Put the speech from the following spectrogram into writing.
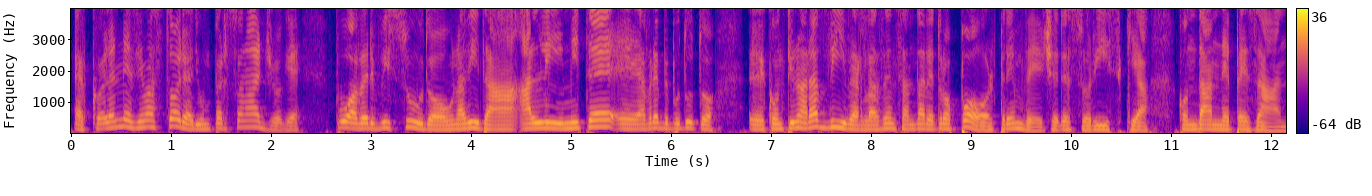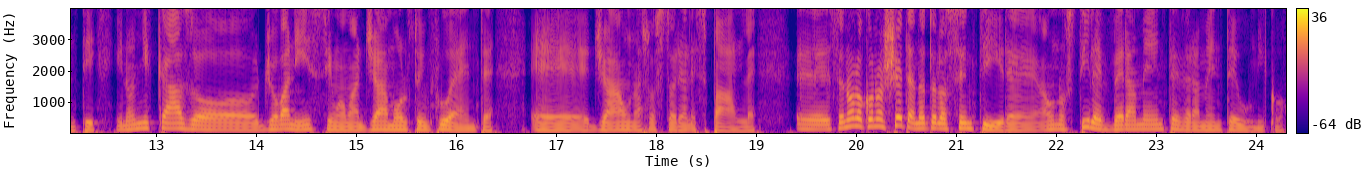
Ecco, è l'ennesima storia di un personaggio che può aver vissuto una vita al limite e avrebbe potuto eh, continuare a viverla senza andare troppo oltre, invece adesso rischia condanne pesanti. In ogni caso, giovanissimo, ma già molto influente e già una sua storia alle spalle. Eh, se non lo conoscete, andatelo a sentire, ha uno stile veramente, veramente unico.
